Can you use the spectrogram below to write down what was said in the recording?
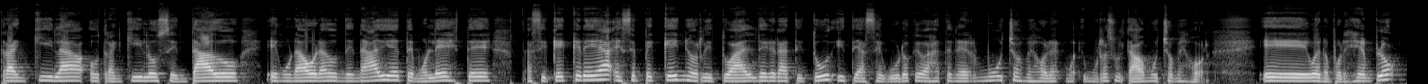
tranquila o tranquilo, sentado en una hora donde nadie te moleste. Así que crea ese pequeño ritual de gratitud y te aseguro que vas a tener muchos mejores, un resultado mucho mejor. Eh, bueno, por ejemplo,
